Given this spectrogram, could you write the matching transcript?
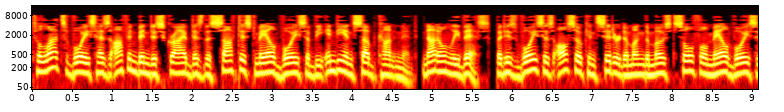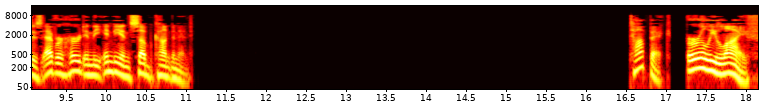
Talat's voice has often been described as the softest male voice of the Indian subcontinent. Not only this, but his voice is also considered among the most soulful male voices ever heard in the Indian subcontinent. Topic: Early life.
